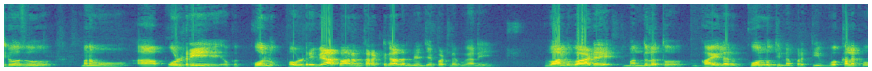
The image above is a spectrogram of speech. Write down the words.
ఈరోజు మనము ఆ పౌల్ట్రీ ఒక కోళ్ళు పౌల్ట్రీ వ్యాపారం కరెక్ట్ కాదని మేము చెప్పట్లేము కానీ వాళ్ళు వాడే మందులతో బాయిలర్ కోళ్ళు తిన్న ప్రతి ఒక్కలకు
